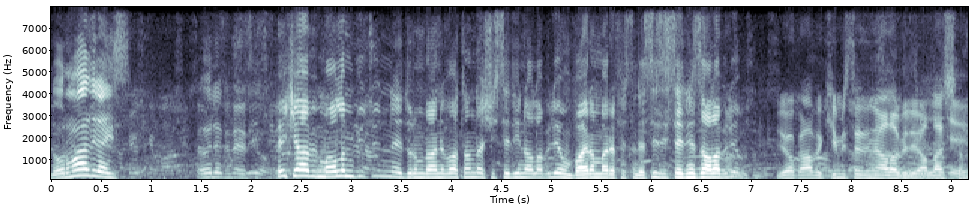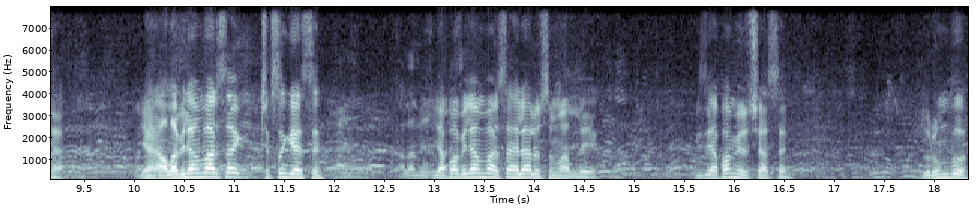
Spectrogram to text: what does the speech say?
Normaldir yani. Öyle bir şey yok. Peki abi alım gücü ne durumda? Hani vatandaş istediğini alabiliyor mu bayram arifesinde? Siz istediğinizi alabiliyor musunuz? Yok abi kim istediğini alabiliyor Allah aşkına. Yani alabilen varsa çıksın gelsin. Alamıyoruz. Yapabilen varsa helal olsun vallahi. Biz yapamıyoruz şahsen. Durum bu.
